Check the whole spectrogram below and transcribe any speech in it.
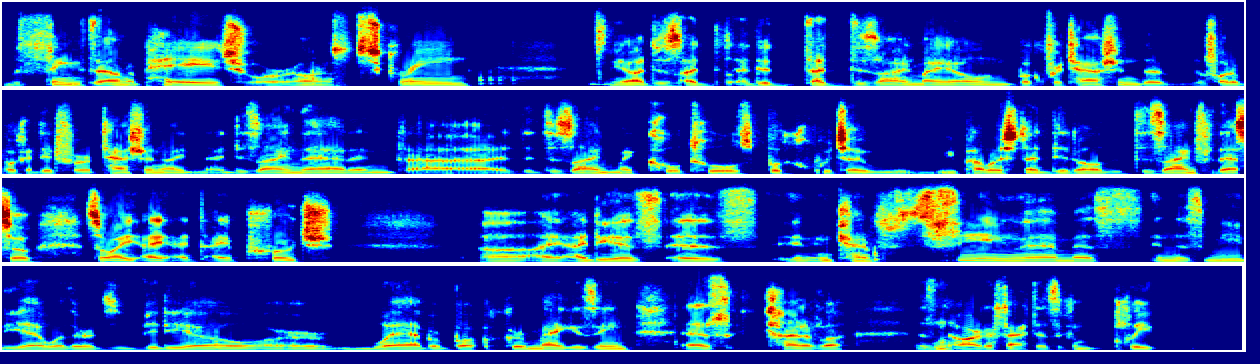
with things on a page or on a screen you know, I, just, I, I did I designed my own book for Taschen, the, the photo book I did for Taschen. I, I designed that and uh, designed my Cool Tools book, which I republished. I did all the design for that. So so I I, I approach uh, ideas as in, in, kind of seeing them as in this media, whether it's video or web or book or magazine, as kind of a as an artifact, as a complete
